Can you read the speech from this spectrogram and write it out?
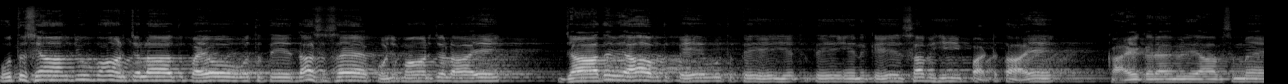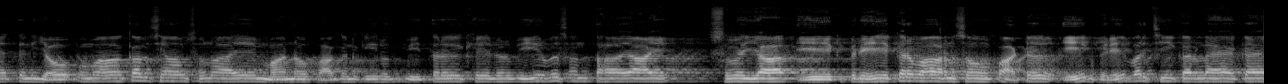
ਉਤ ਸਿਆਮ ਜੂ ਬਾਣ ਚਲਾਵਤ ਪਇਓ, ਉਤ ਤੇ ਦਸ ਸਹਿ ਭੁਜ ਬਾਣ ਚਲਾਏ। ਜਾਤ ਵਿਆਪਤ ਪੇ, ਉਤ ਤੇ ਯਤ ਤੇ ਇਨਕੇ ਸਭ ਹੀ ਭਟ ਧਾਏ। ਕਾਇ ਕਰੈ ਮਿਲੇ ਆਪਸ ਮੈਂ, ਤਿਨ ਯੋ ਪਮਾ ਕਬ ਸਿਆਮ ਸੁਨਾਏ। ਮਾਨੋ ਫਾਗਨ ਕੀ ਰੁਦ ਭੀਤਰ, ਖੇਲਣ ਵੀਰ ਬਸੰਤ ਆਏ। ਸਵਈਆ ਏਕ ਭਰੇ ਕਰਵਾਰਨ ਸੋ ਭਟ, ਏਕ ਭਰੇ ਵਰਛੀ ਕਰ ਲੈ ਕੈ,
